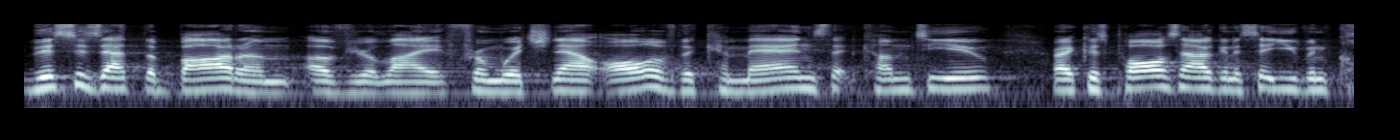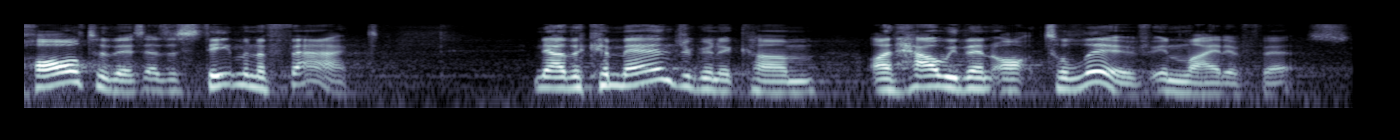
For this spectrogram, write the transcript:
This is at the bottom of your life from which now all of the commands that come to you, right? Because Paul's now going to say you've been called to this as a statement of fact. Now, the commands are going to come on how we then ought to live in light of this.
